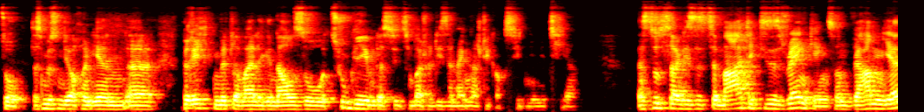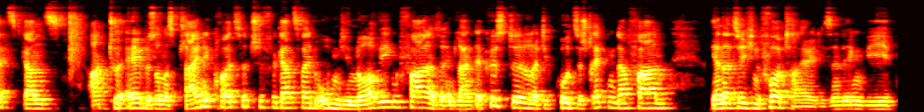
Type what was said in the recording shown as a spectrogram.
So, das müssen die auch in ihren äh, Berichten mittlerweile genauso zugeben, dass sie zum Beispiel diese Mengen an Stickoxiden imitieren. Das ist sozusagen die Systematik dieses Rankings. Und wir haben jetzt ganz aktuell besonders kleine Kreuzfahrtschiffe ganz weit oben, die in Norwegen fahren, also entlang der Küste, relativ kurze Strecken da fahren. Die haben natürlich einen Vorteil. Die sind irgendwie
